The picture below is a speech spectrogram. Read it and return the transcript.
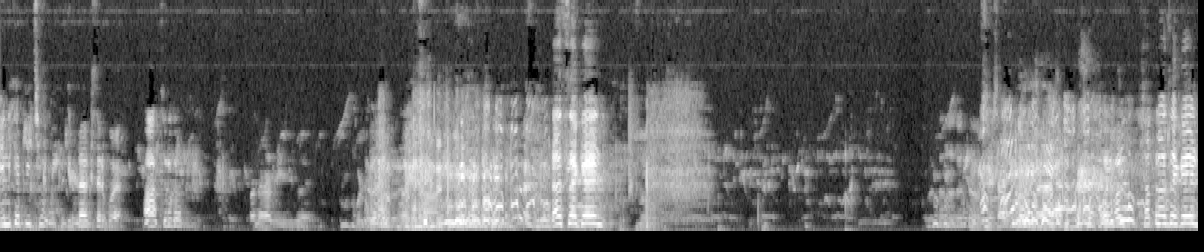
इनके पीछे कितना अक्षर को है? हाँ शुरू करो। दस सेकेंड सत्रह सेकेंड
